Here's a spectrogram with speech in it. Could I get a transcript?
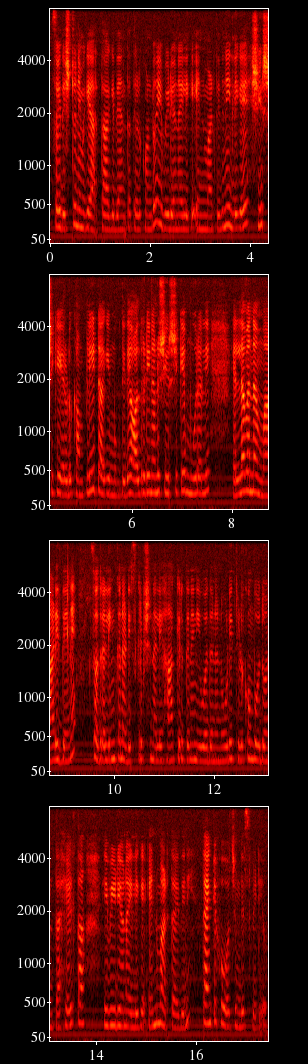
ಸೊ, ಇದಿಷ್ಟು ನಿಮಗೆ ಅರ್ಥ ಆಗಿದೆ ಅಂತ ತಿಳ್ಕೊಂಡು ಈ ವಿಡಿಯೋನ ಇಲ್ಲಿಗೆ ಎಂಡ್ ಮಾಡ್ತಿದ್ದೀನಿ. ಇಲ್ಲಿಗೆ ಶೀರ್ಷಿಕೆ ಎರಡು ಕಂಪ್ಲೀಟ್ ಆಗಿ ಮುಗ್ದಿದೆ. ಆಲ್ರೆಡಿ ನಾನು ಶೀರ್ಷಿಕೆ ಮೂರಲ್ಲಿ ಎಲ್ಲವನ್ನ ಮಾಡಿದ್ದೇನೆ. ಸೊ, ಅದರ ಲಿಂಕನ್ನು ಡಿಸ್ಕ್ರಿಪ್ಷನಲ್ಲಿ ಹಾಕಿರ್ತೇನೆ. ನೀವು ಅದನ್ನು ನೋಡಿ ತಿಳ್ಕೊಬೋದು ಅಂತ ಹೇಳ್ತಾ ಈ ವಿಡಿಯೋನ ಇಲ್ಲಿಗೆ ಎಂಡ್ ಮಾಡ್ತಾ ಇದ್ದೀನಿ. Thank you for watching this video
